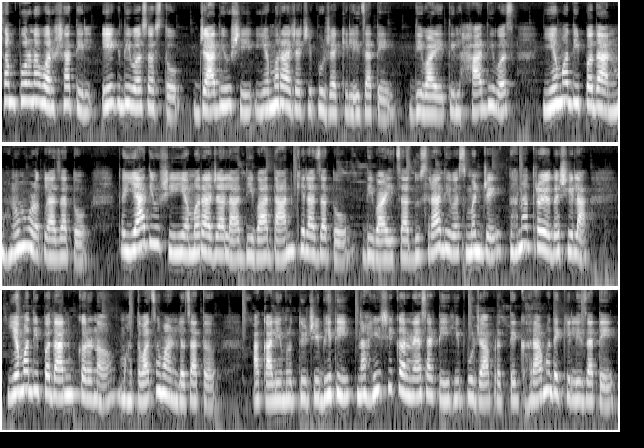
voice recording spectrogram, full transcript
संपूर्ण वर्षातील एक दिवस असतो ज्या दिवशी यमराजाची पूजा केली जाते. दिवाळीतील हा दिवस यमदीपदान म्हणून ओळखला जातो. तर या दिवशी यमराजाला दिवा दान केला जातो. दिवाळीचा दुसरा दिवस म्हणजे धनत्रयोदशीला यमदीपदान करणं महत्त्वाचं मानलं जातं. अकाली मृत्यूची भीती नाहीशी करण्यासाठी ही पूजा प्रत्येक घरामध्ये केली जाते.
